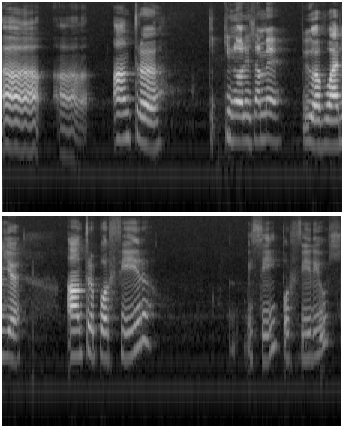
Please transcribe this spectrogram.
euh, euh, entre, qui, qui n'aurait jamais pu avoir lieu entre Porphyre, ici, Porphyrius,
